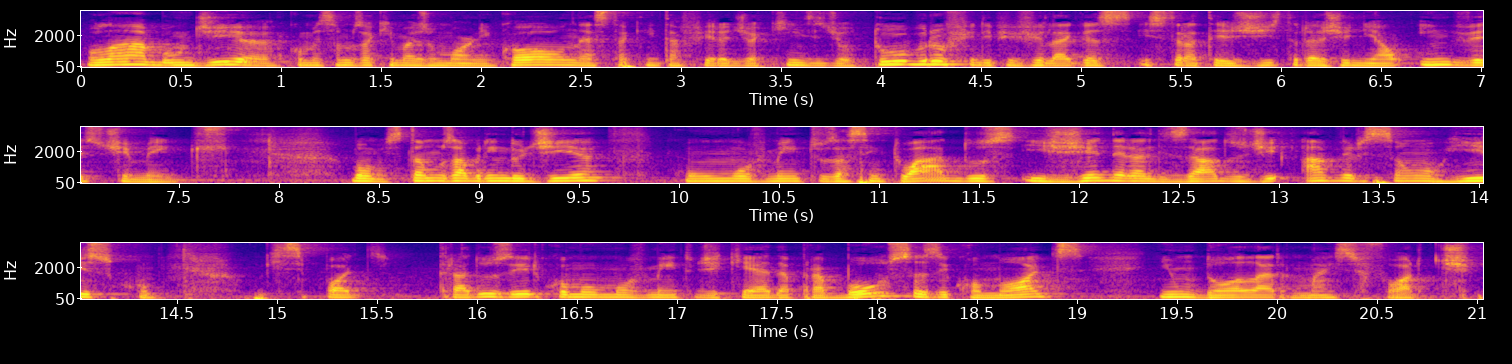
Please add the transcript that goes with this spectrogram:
Olá, bom dia. Começamos aqui mais um Morning Call nesta quinta-feira, dia 15 de outubro. Felipe Vilegas, estrategista da Genial Investimentos. Bom, estamos abrindo o dia com movimentos acentuados e generalizados de aversão ao risco, o que se pode traduzir como um movimento de queda para bolsas e commodities e um dólar mais forte.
